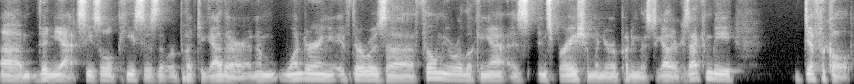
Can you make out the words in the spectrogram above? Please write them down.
um, vignettes these little pieces that were put together and i'm wondering if there was a film you were looking at as inspiration when you were putting this together because that can be difficult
